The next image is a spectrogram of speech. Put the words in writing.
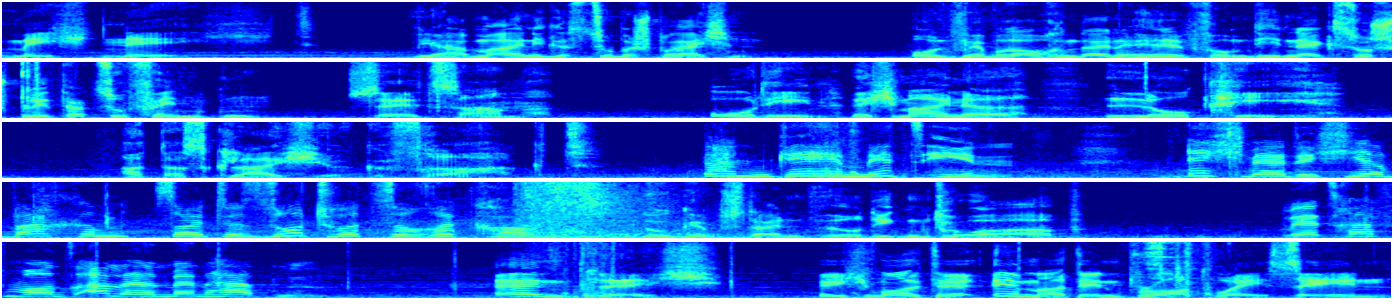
Mich nicht. Wir haben einiges zu besprechen. Und wir brauchen deine Hilfe, um die Nexus-Splitter zu finden. Seltsam. Odin, ich meine Loki, hat das gleiche gefragt. Dann geh mit ihnen. Ich werde hier wachen, sollte Surtur zurückkommen. Du gibst einen würdigen Tor ab. Wir treffen uns alle in Manhattan. Endlich! Ich wollte immer den Broadway sehen.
